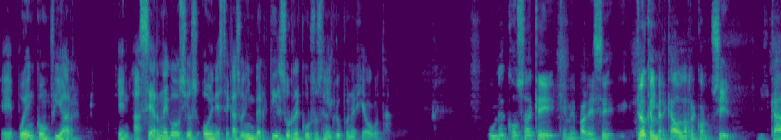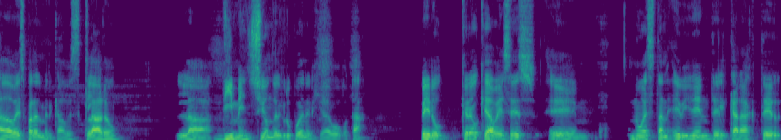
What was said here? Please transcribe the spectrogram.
eh, pueden confiar en hacer negocios o en este caso en invertir sus recursos en el Grupo Energía Bogotá. Una cosa que, me parece, creo que el mercado lo ha reconocido y cada vez para el mercado es claro la dimensión del Grupo de Energía de Bogotá, pero creo que a veces eh, no es tan evidente el carácter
